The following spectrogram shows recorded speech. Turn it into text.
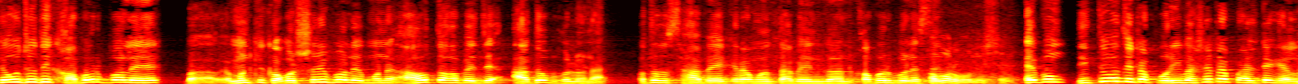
কেউ যদি খবর বলে বা এমনকি কবর শরীফ বলে মনে আহত হবে যে আদব হলো না। অথচ তাবেনগণ খবর এবং দ্বিতীয় যেটা পরিভাষাটা পাল্টে গেল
